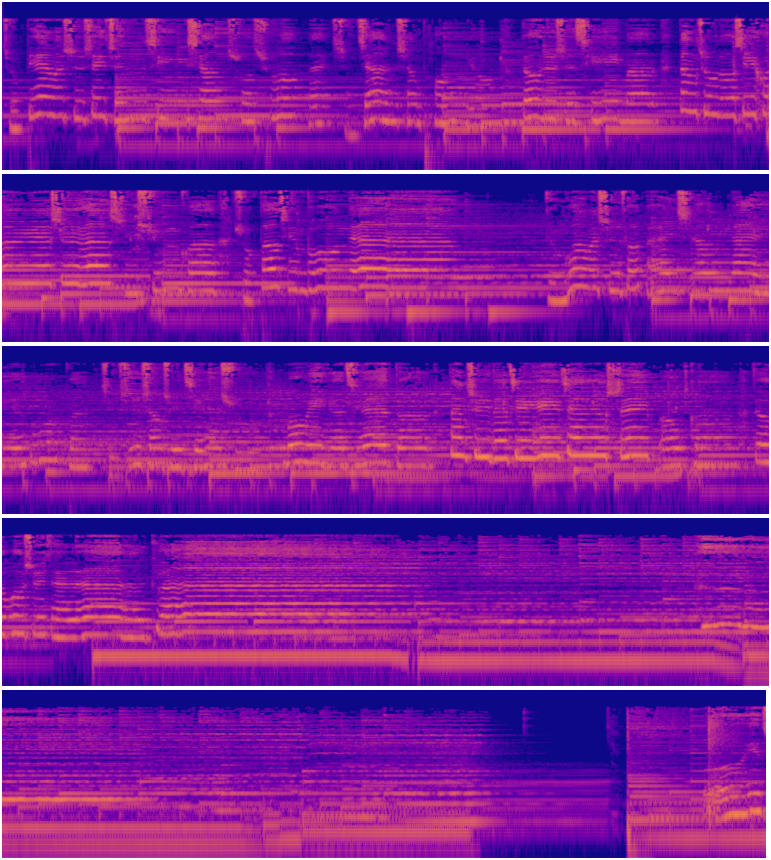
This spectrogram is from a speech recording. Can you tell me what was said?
就别问是谁真心想说出来。像家人，像朋友，都只是欺瞒。当初多喜欢，越是恶性循环。说抱歉不能等。我们是否还相爱也无关，现实上去结束某一个阶段，淡去的记忆将由谁保管，都不是太乐观。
